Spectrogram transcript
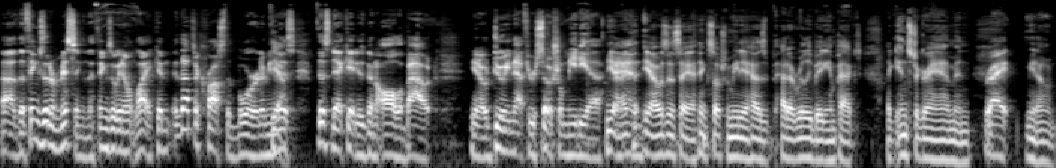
uh, the things that are missing, the things that we don't like, and that's across the board. I mean, Yeah. this this decade has been all about you know doing that through social media. Yeah, I th- yeah. I was gonna say, I think social media has had a really big impact, like Instagram and right. you know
